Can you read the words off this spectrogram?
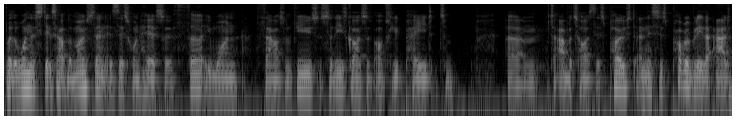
But the one that sticks out the most then is this one here. So 31,000 views. So these guys have obviously paid to um, to advertise this post, and this is probably the ad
